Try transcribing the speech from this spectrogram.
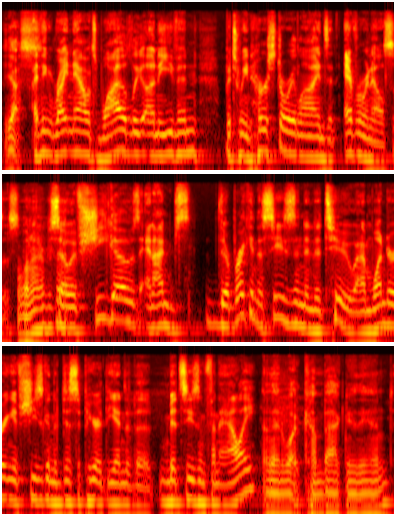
Yes. I think right now it's wildly uneven between her storylines and everyone else's. 100%. So if she goes and I'm they're breaking the season into two and I'm wondering if she's going to disappear at the end of the mid-season finale. And then what? Come back near the end?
